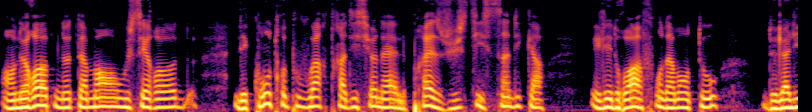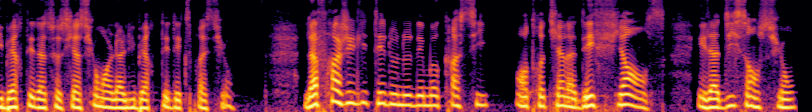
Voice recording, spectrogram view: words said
En Europe notamment, où s'érodent les contre-pouvoirs traditionnels, presse, justice, syndicats et les droits fondamentaux de la liberté d'association à la liberté d'expression. La fragilité de nos démocraties entretient la défiance et la dissension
